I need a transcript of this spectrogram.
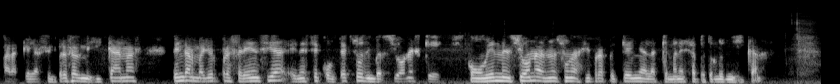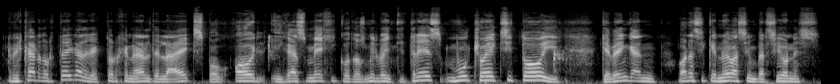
para que las empresas mexicanas tengan mayor preferencia en este contexto de inversiones que, como bien mencionas, no es una cifra pequeña la que maneja Petróleos Mexicanos. Ricardo Ortega, director general de la Expo Oil y Gas México 2023, mucho éxito y que vengan ahora sí que nuevas inversiones.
